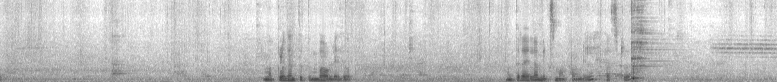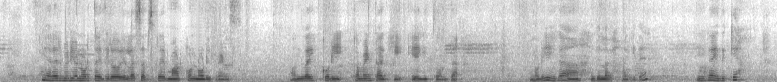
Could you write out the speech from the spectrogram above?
ಮಕ್ಳಿಗಂತೂ ತುಂಬ ಒಳ್ಳೆಯದು ಈ ಥರ ಎಲ್ಲ ಮಿಕ್ಸ್ ಮಾಡ್ಕೊಂಬಿಡಿ ಫಸ್ಟು. ಯಾರ್ಯಾರು ವಿಡಿಯೋ ನೋಡ್ತಾ ಇದ್ದೀರೋ ಎಲ್ಲ ಸಬ್ಸ್ಕ್ರೈಬ್ ಮಾಡ್ಕೊಂಡು ನೋಡಿ ಫ್ರೆಂಡ್ಸ್ ಒಂದು ಲೈಕ್ ಕೊಡಿ ಕಮೆಂಟ್ ಹಾಕಿ, ಹೇಗಿತ್ತು ಅಂತ. ನೋಡಿ, ಈಗ ಇದೆಲ್ಲ ಆಗಿದೆ. ಈಗ ಇದಕ್ಕೆ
